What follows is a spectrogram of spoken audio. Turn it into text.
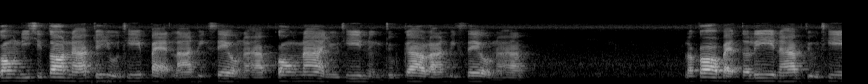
กล้องดิจิตอลนะครับจะอยู่ที่ 8 ล้านพิกเซลนะครับ กล้องหน้าอยู่ที่ 1.9 ล้านพิกเซลนะครับ แล้วก็แบตเตอรี่นะครับอยู่ที่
